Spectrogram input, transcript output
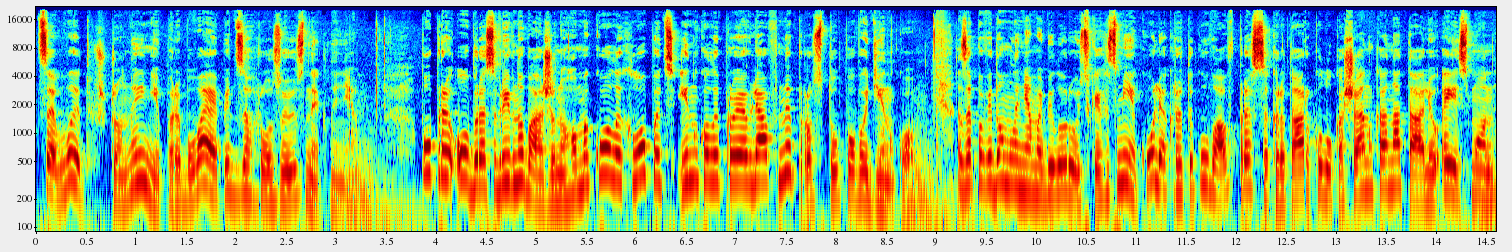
Це вид, що нині перебуває під загрозою зникнення. Попри образ врівноваженого Миколи, хлопець інколи проявляв непросту поведінку. За повідомленнями білоруських змі, Коля критикував прес-секретарку Лукашенка Наталю Ейсмон.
